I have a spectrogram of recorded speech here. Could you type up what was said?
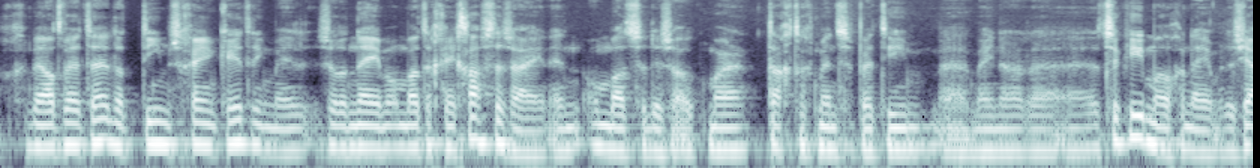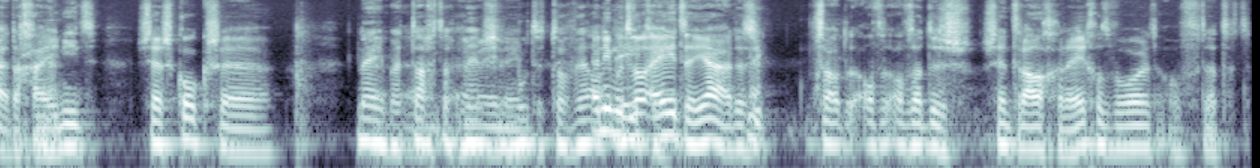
gemeld werd hè, dat teams geen catering mee zullen nemen omdat er geen gasten zijn. En omdat ze dus ook maar 80 mensen per team eh, mee naar eh, het circuit mogen nemen. Dus ja, dan ga je niet zes koks. eh, Nee, maar 80 en mensen meenemen. moeten toch wel en die moeten wel eten. ja. Dus ik zou, of, of dat dus centraal geregeld wordt of dat, het,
